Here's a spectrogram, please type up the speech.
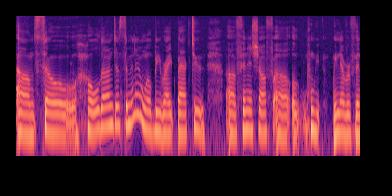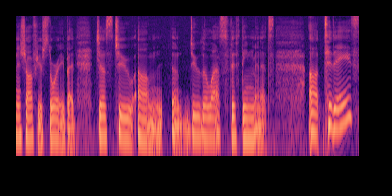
um, so hold on just a minute, and we'll be right back to uh, finish off. Uh, we, we never finish off your story, but just to um, uh, do the last 15 minutes. Uh, today's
